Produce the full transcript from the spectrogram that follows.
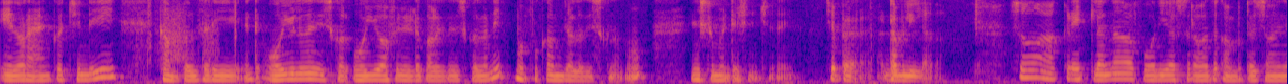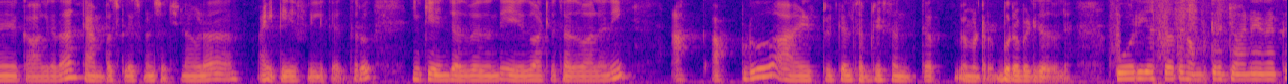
ఏదో ర్యాంక్ వచ్చింది కంపల్సరీ అంటే ఓయూలోనే తీసుకోవాలి ఓయూ అఫిలియేటెడ్ కాలేజ్ తీసుకోవాలని ముఫ్కామ్జాలో తీసుకున్నాము ఇన్స్ట్రుమెంటేషన్ ఇంజనీరింగ్ చెప్పా డబ్ల్యూ లాగా. సో అక్కడ ఎట్లన్నా ఫోర్ ఇయర్స్ తర్వాత కంప్యూటర్ జాయిన్ అయ్యే కావాలి కదా క్యాంపస్ ప్లేస్మెంట్స్ వచ్చినా కూడా ఐటీ ఫీల్డ్కి వెళ్తారు ఇంకేం చదివేది ఉంది ఏదో అట్లా చదవాలని అప్పుడు ఆ ఎలక్ట్రికల్ సబ్జెక్ట్స్ అంతా ఏమంటారు బుర్రబెట్టి చదవలే. ఫోర్ ఇయర్స్ తర్వాత కంప్యూటర్ జాయిన్ అయినాక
